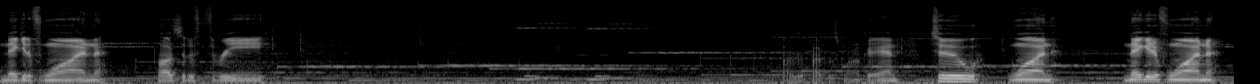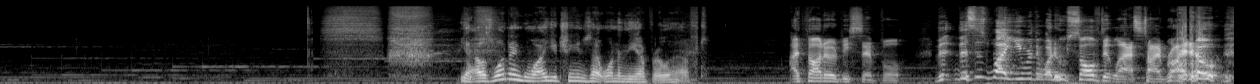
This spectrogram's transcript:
negative one, positive three. Positive five plus one, okay, and two, one, negative one. Yeah, I was wondering why you changed that one in the upper left. I thought it would be simple. Th- this is why you were the one who solved it last time, Rhino!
